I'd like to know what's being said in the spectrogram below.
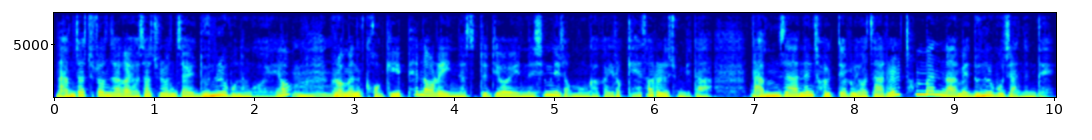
남자 출연자가 여자 출연자의 눈을 보는 거예요. 음. 그러면 거기 패널에 있는 스튜디오에 있는 심리 전문가가 이렇게 해설을 해줍니다. 남자는 절대로 여자를 첫 만남에 눈을 보지 않는데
